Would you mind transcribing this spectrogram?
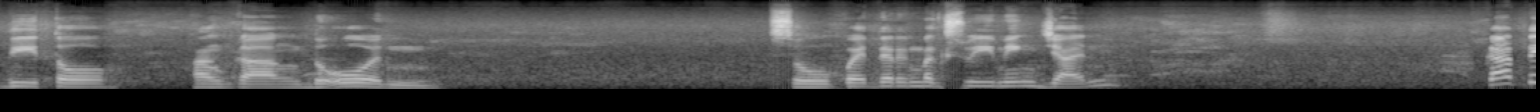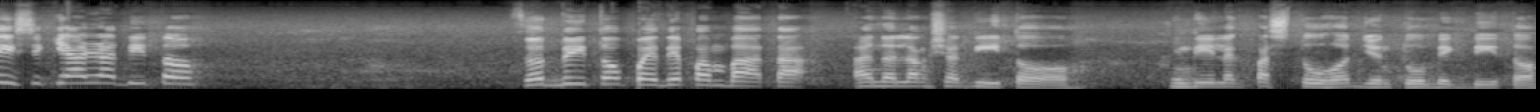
dito hanggang doon. So, pwede rin mag-swimming dyan. Kati, si Kiara dito. So, dito pwede pambata. Ano lang siya dito. oh. Hindi lagpas tuhod yung tubig dito.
